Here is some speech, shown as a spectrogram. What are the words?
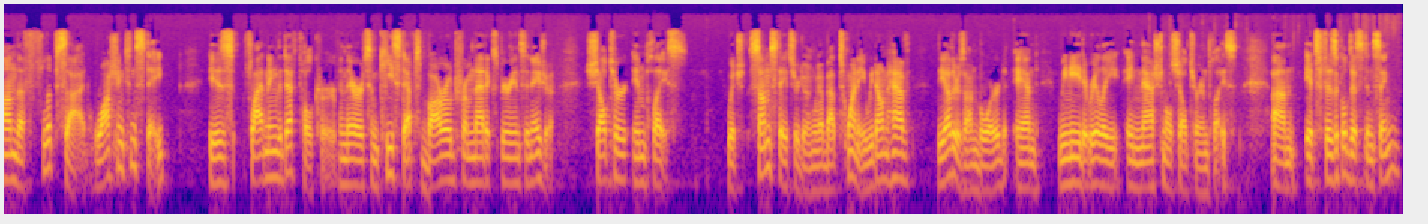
On the flip side, Washington State, is flattening the death toll curve. And there are some key steps borrowed from that experience in Asia. Shelter in place, which some states are doing. We have about 20. We don't have the others on board, and we need really a national shelter in place. Um, it's physical distancing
